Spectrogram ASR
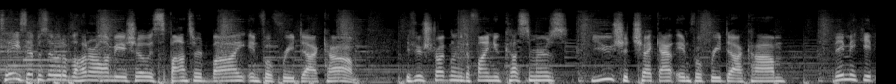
Today's episode of the $100 MBA Show is sponsored by InfoFree.com. If you're struggling to find new customers, you should check out InfoFree.com. They make it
